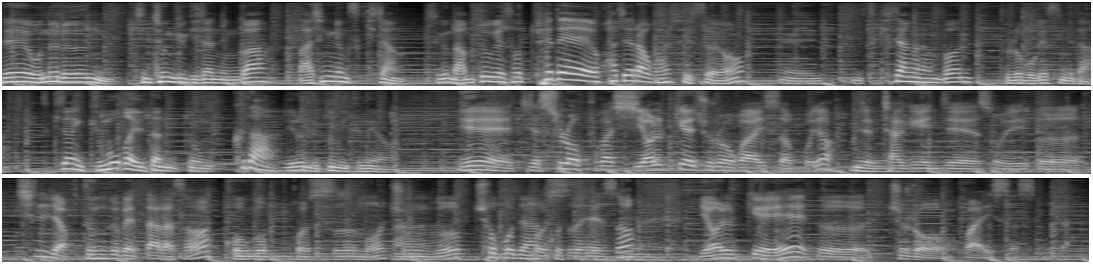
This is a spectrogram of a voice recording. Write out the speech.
네, 오늘은 진청규 기자님과 마식령 스키장 지금 남쪽에서 최대 화제라고 할 수 있어요. 네, 이 스키장을 한번 둘러보겠습니다. 스키장의 규모가 일단 좀 크다 이런 느낌이 드네요. 예, 이제 슬로프가 10개 주로가 있었고요. 네. 이제 자기 이제 소위 그 실력 등급에 따라서 고급 코스, 뭐 중급, 아, 초보자 코스, 코스. 해서 네. 10개의 그 주로가 있었습니다.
